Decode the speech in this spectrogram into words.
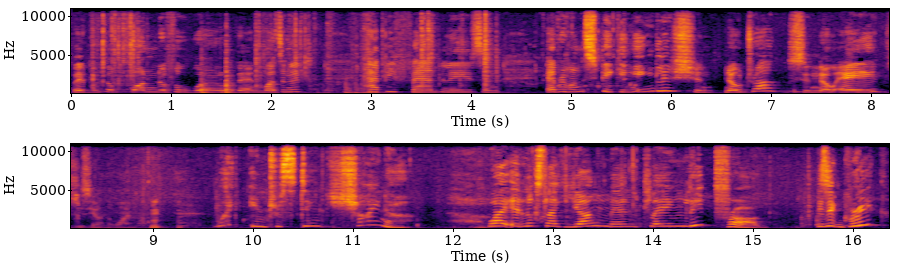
it was a wonderful world then, wasn't it? Happy families and everyone speaking English and no drugs and no AIDS. Easy on the wine, What interesting china. Why, it looks like young men playing leapfrog. Is it Greek?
